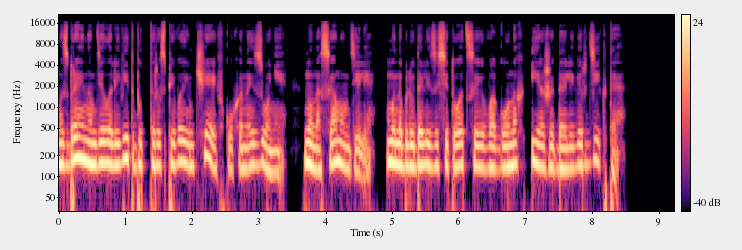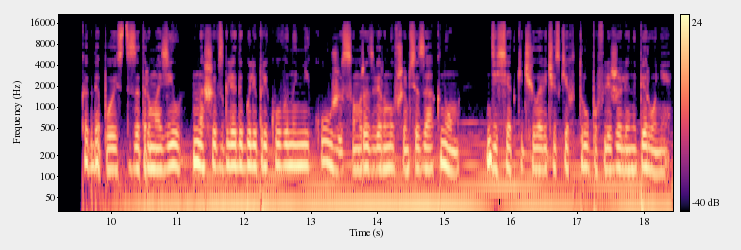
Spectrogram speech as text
Мы с Брайаном делали вид, будто распиваем чай в кухонной зоне, но на самом деле мы наблюдали за ситуацией в вагонах и ожидали вердикта. Когда поезд затормозил, наши взгляды были прикованы не к ужасам, развернувшимся за окном, Десятки человеческих трупов лежали на перроне.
